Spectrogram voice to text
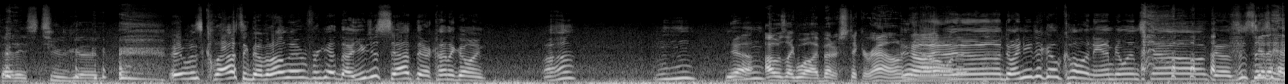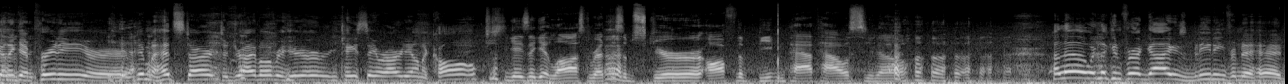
that is too good. it was classic though. But I'll never forget though. You just sat there, kind of going, uh huh. Yeah. I was like, well, I better stick around. You know, I, I wanna- I- do I need to go call an ambulance now? Because this isn't going to get pretty, or give them a head start to drive over here in case they were already on a call. just in case they get lost, we're at this obscure, off the beaten path house, you know. Hello, we're looking for a guy who's bleeding from the head.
